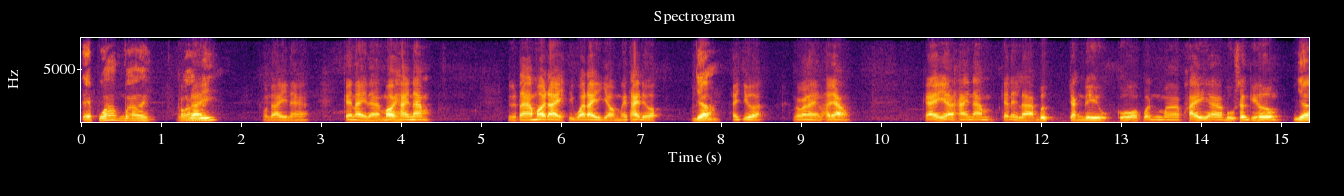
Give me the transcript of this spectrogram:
Đẹp quá ông ba ơi. Còn quá đây. quý. Còn đây nè. Cái này là mới 2 năm. Người ta mới đây đi qua đây giờ mới thấy được. Dạ. Thấy chưa? Cái này thấy không? Cái à, hai năm cái này là bức trần điều của bên à, phái à, Bửu Sơn Kỳ Hương. Dạ.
